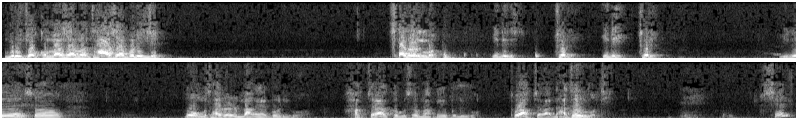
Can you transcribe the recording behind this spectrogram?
물이 조금만 사면 다 사버리지. 새는 뭐, 이리, 저리, 이리, 저리. 이래서 농사를 망해버리고, 학자가 거기서 망해버리고, 도학자가 나들 못해. 절대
